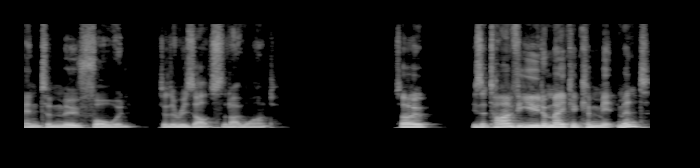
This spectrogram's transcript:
and to move forward to the results that I want. So, is it time for you to make a commitment?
